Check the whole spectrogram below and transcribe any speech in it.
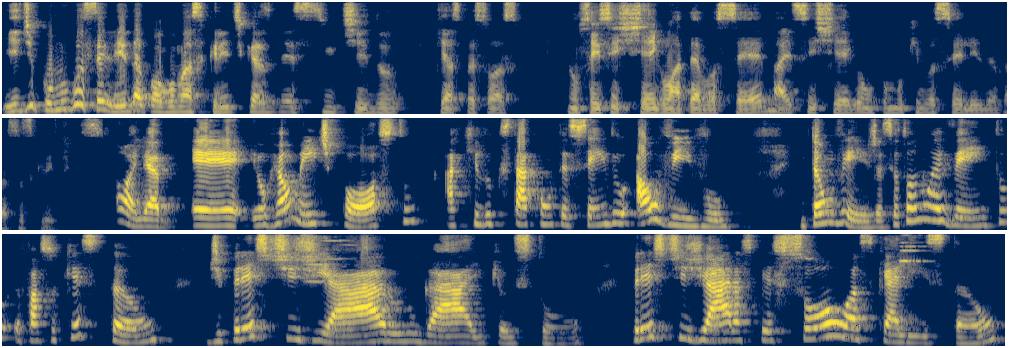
e de como você lida com algumas críticas nesse sentido, que as pessoas, não sei se chegam até você, mas se chegam, como que você lida com essas críticas? Olha, é, eu realmente posto aquilo que está acontecendo ao vivo. Então, veja, se eu estou num evento, eu faço questão de prestigiar o lugar em que eu estou, prestigiar as pessoas que ali estão,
